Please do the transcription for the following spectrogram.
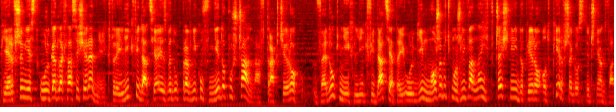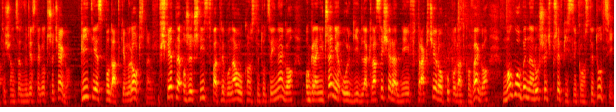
Pierwszym jest ulga dla klasy średniej, której likwidacja jest według prawników niedopuszczalna w trakcie roku. Według nich likwidacja tej ulgi może być możliwa najwcześniej dopiero od 1 stycznia 2023. PIT jest podatkiem rocznym. W świetle orzecznictwa Trybunału Konstytucyjnego ograniczenie ulgi dla klasy średniej w trakcie roku podatkowego mogłoby naruszyć przepisy Konstytucji,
